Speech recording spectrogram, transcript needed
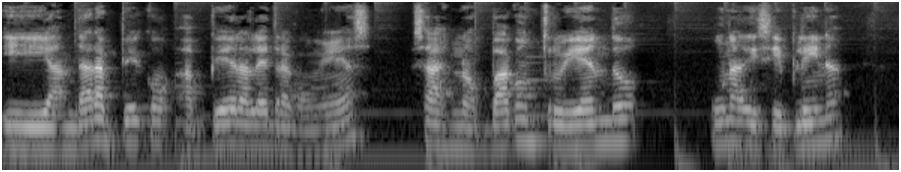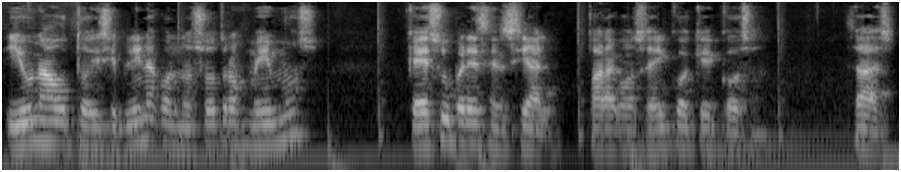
y andar a pie, a pie de la letra con ellas, ¿sabes? Nos va construyendo una disciplina y una autodisciplina con nosotros mismos que es súper esencial para conseguir cualquier cosa, ¿sabes?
